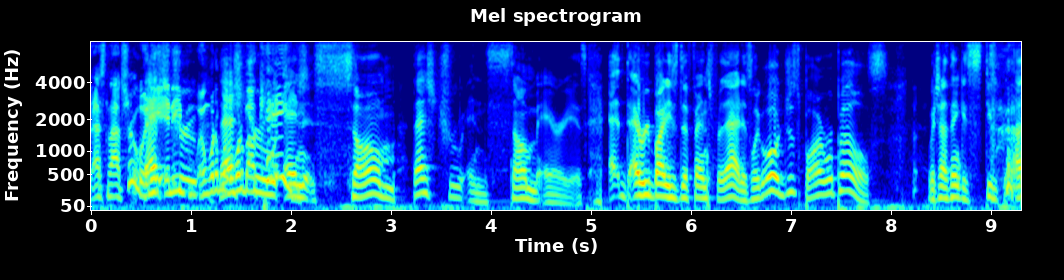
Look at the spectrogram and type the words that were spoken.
that's not true. And, That's and, true. and what about what about true caves? in some. That's true in some areas. Everybody's defense for that is like, oh, just buy repels, which I think is stupid. I,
